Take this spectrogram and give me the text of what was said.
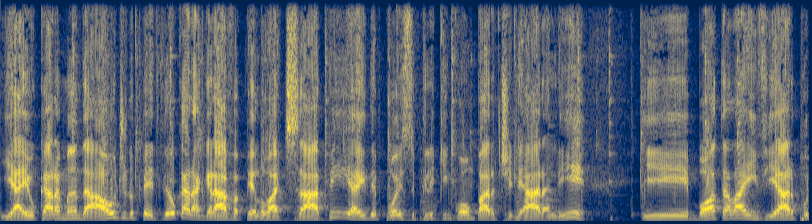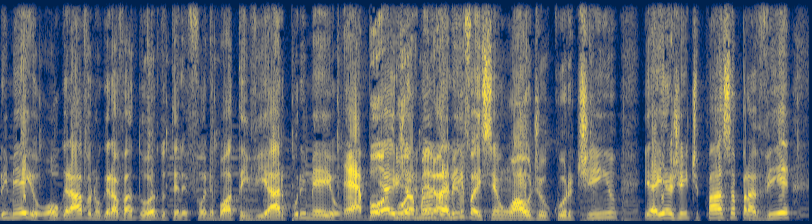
E aí o cara manda áudio do. Daí o cara grava pelo WhatsApp e aí depois tu clica em compartilhar ali e bota lá enviar por e-mail. Ou grava no gravador do telefone bota enviar por e-mail. É, boa, E aí boa, já é manda ali, mesmo. vai ser um áudio curtinho e aí a gente passa pra ver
